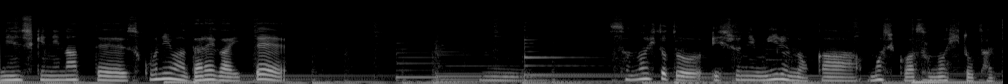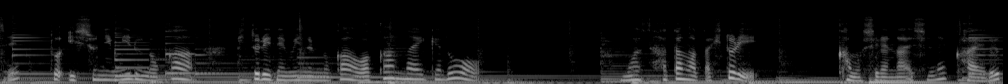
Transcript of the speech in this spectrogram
認識になってそこには誰がいて、うん、その人と一緒に見るのかもしくはその人たちと一緒に見るのか一人で見るのかわかんないけどもはたまた一人かもしれないしね帰る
